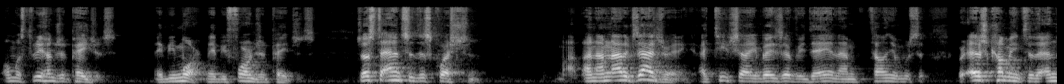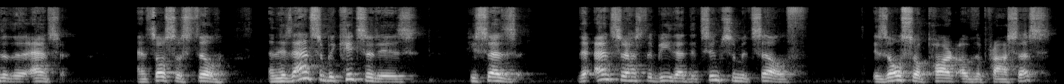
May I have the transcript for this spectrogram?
almost 300 pages, maybe more, maybe 400 pages, just to answer this question and I'm not exaggerating. I teach Ayin Beis every day, and I'm telling you, we're Esh coming to the end of the answer. And it's also still, and his answer, Bekitzer, is he says the answer has to be that the Tzimtzum itself is also part of the process,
